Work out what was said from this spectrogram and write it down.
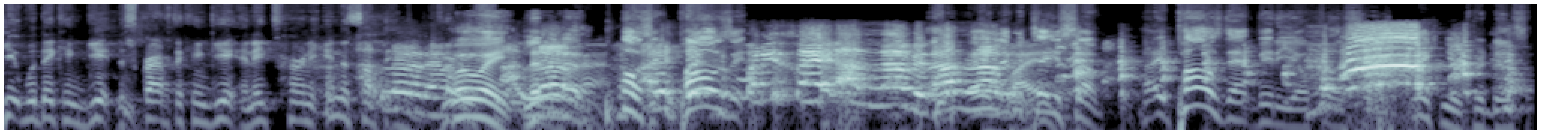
get what they can get, the scraps they can get, and they turn it into something. Wait, wait, let, let, pause it. Pause it. What do you say? I love it. I love hey, it. Let me tell you something. Hey, pause that video. For Thank you, producer.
